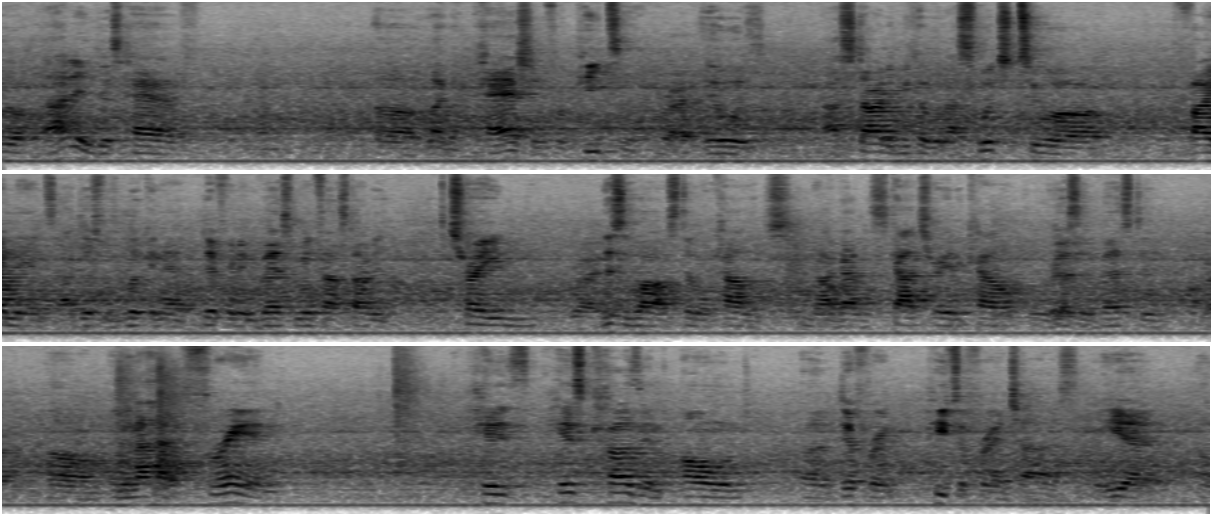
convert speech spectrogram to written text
Well, I didn't just have uh, like a passion for pizza. Right. It was I started because when I switched to uh, finance, I just was looking at different investments. I started trading. Right. This is while I was still in college. You know, I got a Scottrade account and just invested. Um, and then I had a friend his his cousin owned a different pizza franchise. And he had a,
